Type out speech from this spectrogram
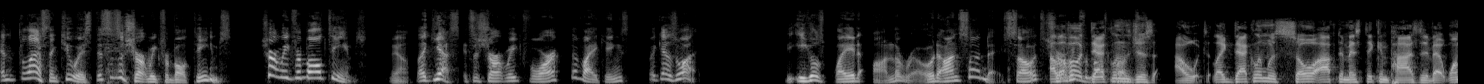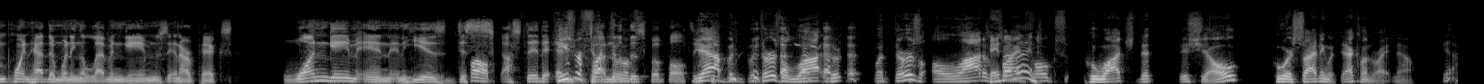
and the last thing too is this is a short week for both teams. Short week for both teams. yeah. Like, yes, it's a short week for the Vikings, but guess what? The Eagles played on the road on Sunday, so it's. I short love how week for Declan's just out. Like Declan was so optimistic and positive. At one point, had them winning 11 games in our picks. One game in, and he is Well, disgusted he's and done with of- this football team. Yeah, but but there's a lot. There, but there's a lot of Changed fine folks who watch that this show who are siding with Declan right now. yeah.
